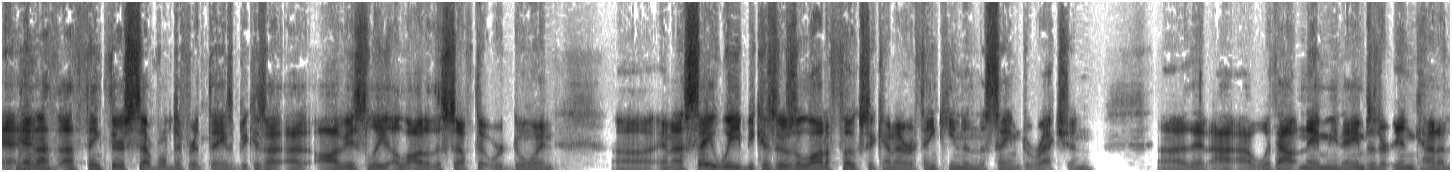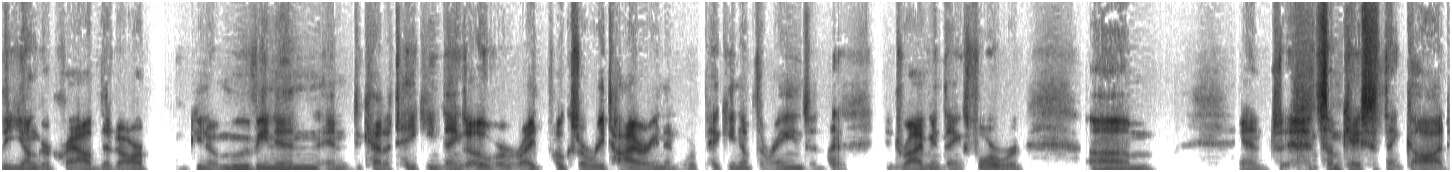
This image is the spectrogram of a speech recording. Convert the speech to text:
and I, I, think there's several different things because I, I, obviously a lot of the stuff that we're doing uh, and i say we because there's a lot of folks that kind of are thinking in the same direction uh, that I, without naming names that are in kind of the younger crowd that are you know moving in and kind of taking things over right? Folks are retiring and we're picking up the reins and, and driving things forward. Um, and in some cases, thank God,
